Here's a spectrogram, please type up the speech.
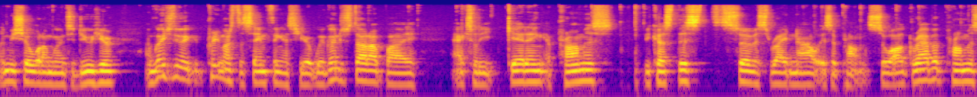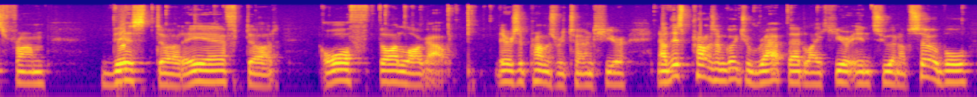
Let me show what I'm going to do here. I'm going to do pretty much the same thing as here. We're going to start out by actually getting a promise because this service right now is a promise. So I'll grab a promise from this.af.auth.logout. There's a promise returned here. Now this promise, I'm going to wrap that like here into an observable,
